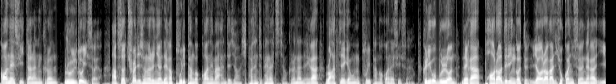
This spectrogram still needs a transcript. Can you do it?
꺼낼 수 있다라는 그런 룰도 있어요. 앞서 트레디셔널은요 내가 불입한 거 꺼내면 안 되죠. 10% 페널티죠. 그러나 내가 라트의 경우는 불입한 거 꺼낼 수 있어요. 그리고 물론 내가 벌 어들인 것들 여러 가지 조건이 있어요. 내가 이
